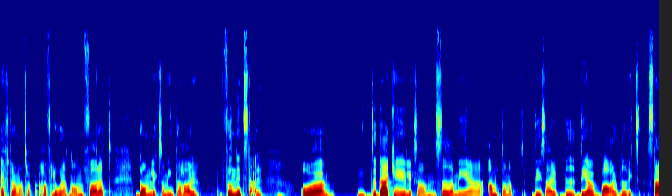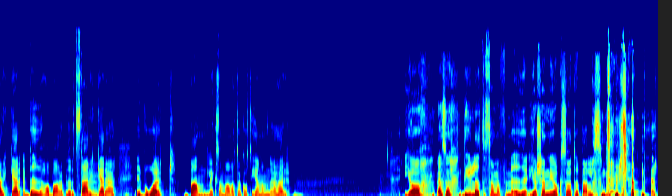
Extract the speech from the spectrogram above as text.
efter de har, har förlorat någon för att de liksom inte har funnits där. Och det där kan jag ju liksom säga med Anton att det är så här, vi, det har bara blivit starkare, vi har bara blivit starkare i vårt band liksom av att ha gått igenom det här. Ja, alltså det är lite samma för mig. Jag känner ju också typ alla som du känner.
